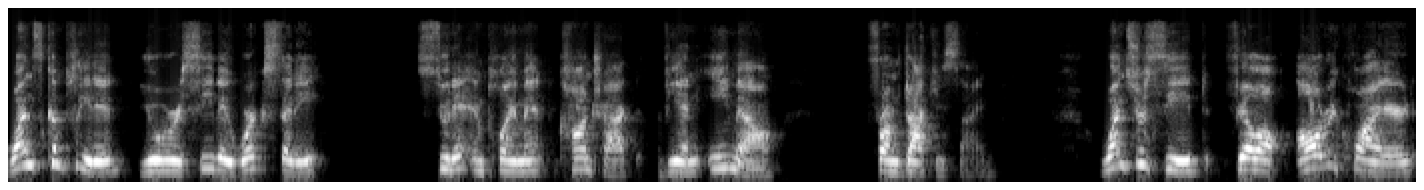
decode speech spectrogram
Once completed, you will receive a work study student employment contract via an email from DocuSign. Once received, fill out all required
